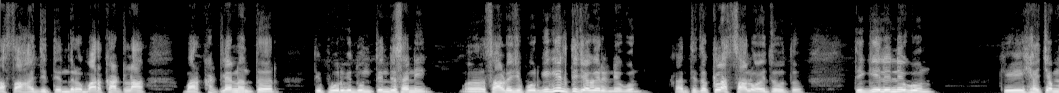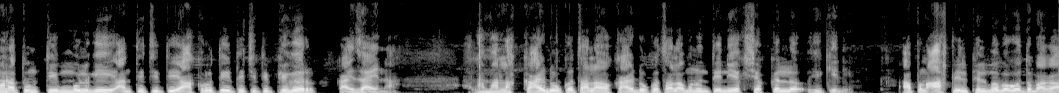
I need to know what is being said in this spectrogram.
तसा हा जितेंद्र बारखाटला. बारखाटल्यानंतर ती पोरगी दोन तीन दिवसांनी साडूची पोरगी गेली तिच्या घरी निघून. कारण तिचं क्लास चालू व्हायचं होतं. ती गेली निघून की ह्याच्या मनातून ती मुलगी आणि तिची ती आकृती तिची ती फिगर काय जायना. मला काय डोकं चालावं काय डोकं चालावं? म्हणून त्यांनी एक शक्कल ही केली. आपण असलेली फिल्म बघतो बघा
